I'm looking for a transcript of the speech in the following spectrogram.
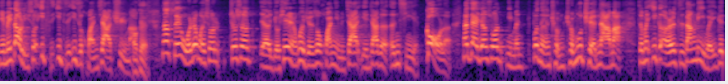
也没道理说一直一直一直还下去嘛。OK 那所以我认为说，就是说呃，有些人会觉得说还你们家严家的恩情也够了，那再就是说你们不能全全部全拿嘛，怎么一个儿子当立委，一个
